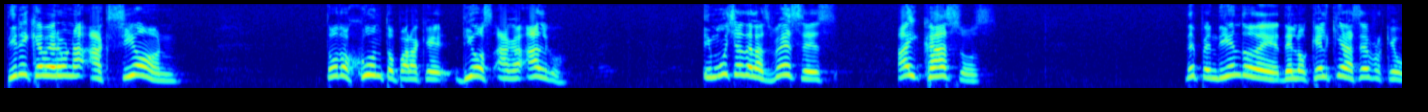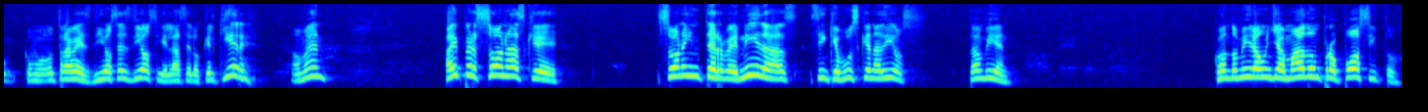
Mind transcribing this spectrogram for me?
Tiene que haber una acción todo junto para que Dios haga algo. Y muchas de las veces hay casos dependiendo de, lo que Él quiera hacer, porque como otra vez, Dios es Dios y Él hace lo que Él quiere. Amén. Hay personas que son intervenidas sin que busquen a Dios. También. Cuando mira un llamado, un propósito.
